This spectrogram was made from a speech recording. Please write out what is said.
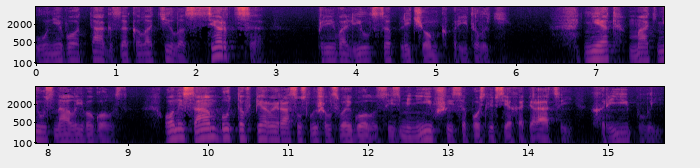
У него так заколотилось сердце, привалился плечом к притолоке. Нет, мать не узнала его голос. Он и сам будто в первый раз услышал свой голос, изменившийся после всех операций, хриплый,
